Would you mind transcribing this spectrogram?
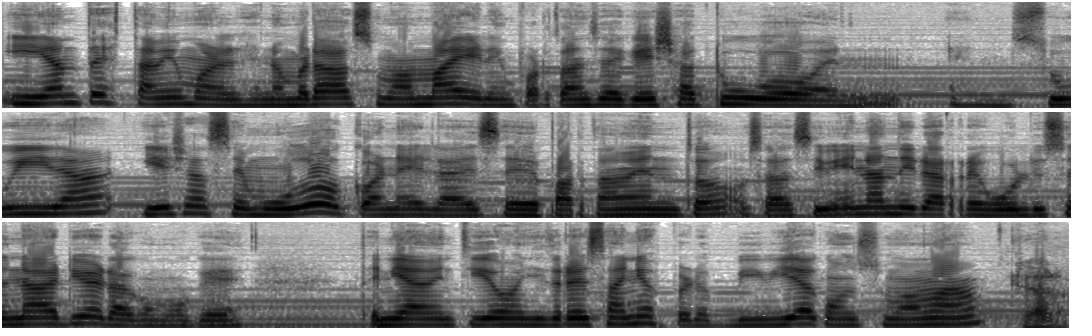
Y antes también, bueno, les nombraba a su mamá y la importancia que ella tuvo en, en su vida. Y ella se mudó con él a ese departamento. O sea, si bien Andy era revolucionario, era como que tenía 22, 23 años, pero vivía con su mamá. Claro.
